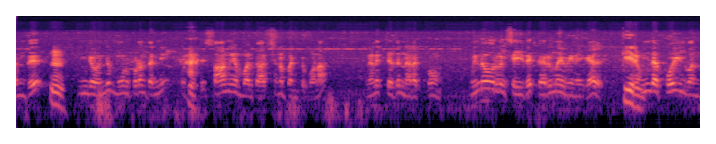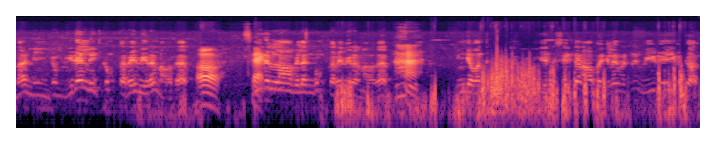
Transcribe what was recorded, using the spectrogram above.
வந்து இங்க வந்து மூணு குடம் தண்ணி சாமி அம்பாளுக்கு அர்ச்சனை பண்ணிட்டு போனா நினைச்சது நடக்கும். முன்னோர்கள் செய்த கருமை வினைகள் இந்த கோயில் வந்தா நீங்கும். இடல் கரைவீரநாதர் ஓ சரி வீடெல்லாம் விளங்கும் கரைவீரநாதர் இங்க வந்து எட்டு சைட்டா நாற்பது கிலோமீட்டர் வீடே இருக்காது.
